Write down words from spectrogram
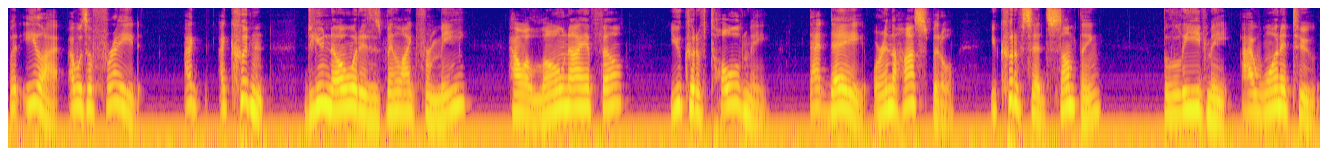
But Eli, I was afraid. I I couldn't. Do you know what it has been like for me? How alone I have felt? You could have told me. That day, or in the hospital. You could have said something. Believe me, I wanted to.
